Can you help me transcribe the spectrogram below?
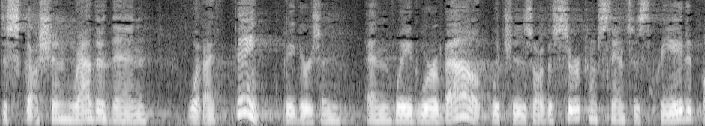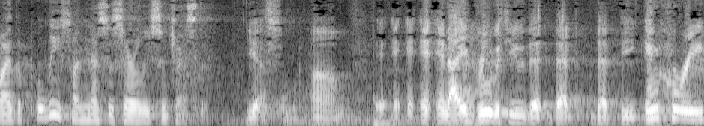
discussion rather than what I think Biggers and, and Wade were about, which is are the circumstances created by the police unnecessarily suggestive? Yes. Um, and I agree with you that, that, that the inquiry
